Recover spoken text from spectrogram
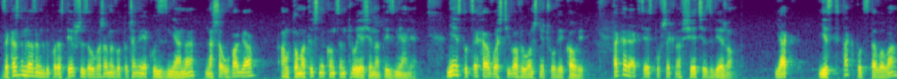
Za każdym razem, gdy po raz pierwszy zauważamy w otoczeniu jakąś zmianę, nasza uwaga automatycznie koncentruje się na tej zmianie. Nie jest to cecha właściwa wyłącznie człowiekowi. Taka reakcja jest powszechna w świecie zwierząt. Jak jest tak podstawowa,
